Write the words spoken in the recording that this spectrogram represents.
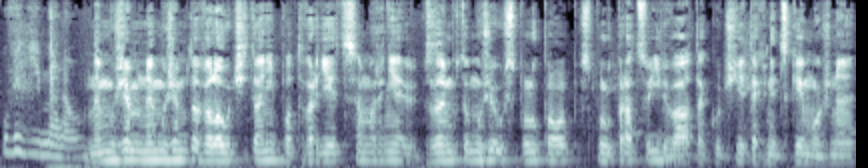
uvidíme, no. Nemůžeme nemůžem to vyloučit ani potvrdit. Samozřejmě vzhledem k tomu, že už spolu, spolupracují dva, tak určitě technicky je možné,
